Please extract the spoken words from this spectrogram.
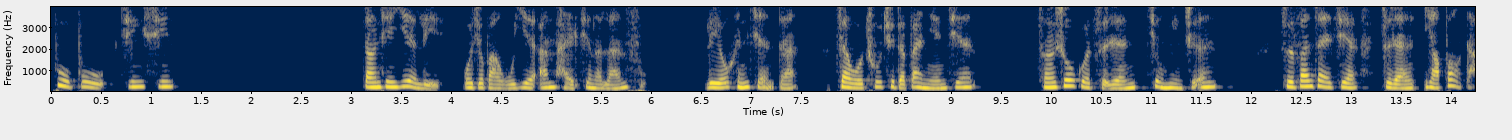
步步惊心。当天夜里，我就把吴业安排进了兰府，理由很简单，在我出去的半年间，曾收过此人救命之恩，此番再见，自然要报答。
